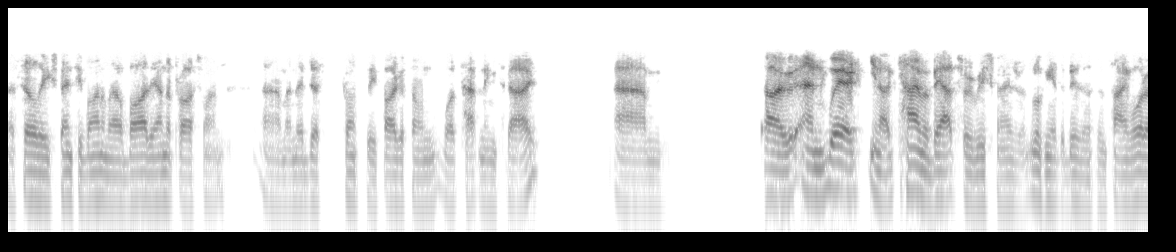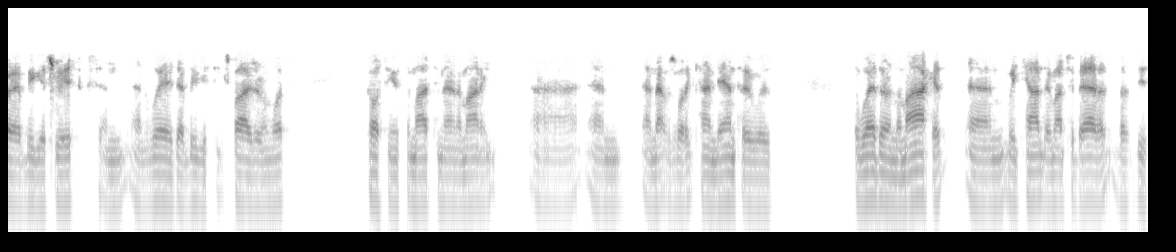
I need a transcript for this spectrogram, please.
they sell the expensive one and they'll buy the underpriced one, um, and they're just constantly focused on what's happening today. Um, so, and where you know it came about through risk management, looking at the business and saying what are our biggest risks and, and where's our biggest exposure and what's costing us the most amount of money, uh, and and that was what it came down to was the weather and the market, and we can't do much about it. But this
